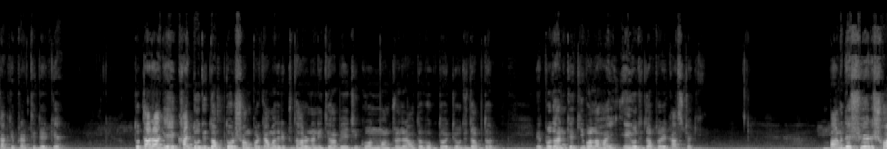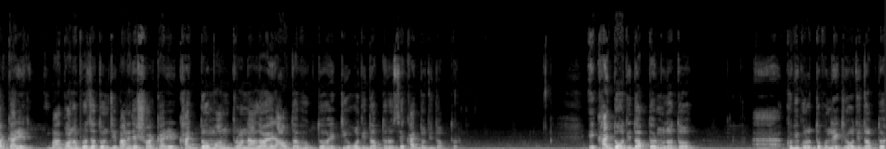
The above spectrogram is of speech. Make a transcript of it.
চাকরি প্রার্থীদেরকে। তো তার আগে খাদ্য অধিদপ্তর সম্পর্কে আমাদের একটু ধারণা নিতে হবে। এটি কোন মন্ত্রণালয়ের আওতাভুক্ত একটি অধিদপ্তর? এর প্রধানকে কি বলা হয়? এই অধিদপ্তরের কাজটা কি? বাংলাদেশের সরকারের বা গণপ্রজাতন্ত্রী বাংলাদেশ সরকারের খাদ্য মন্ত্রণালয়ের আওতাভুক্ত একটি অধিদপ্তর হচ্ছে খাদ্য অধিদপ্তর। এই খাদ্য অধিদপ্তর মূলত খুবই গুরুত্বপূর্ণ একটি অধিদপ্তর।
